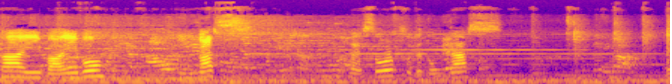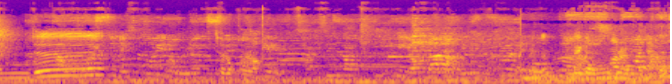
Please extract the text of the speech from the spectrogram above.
가위바위보 돈가스 네 소울푸드 돈가스 앤드 제로 콜라. 내가 엄마를 봤고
